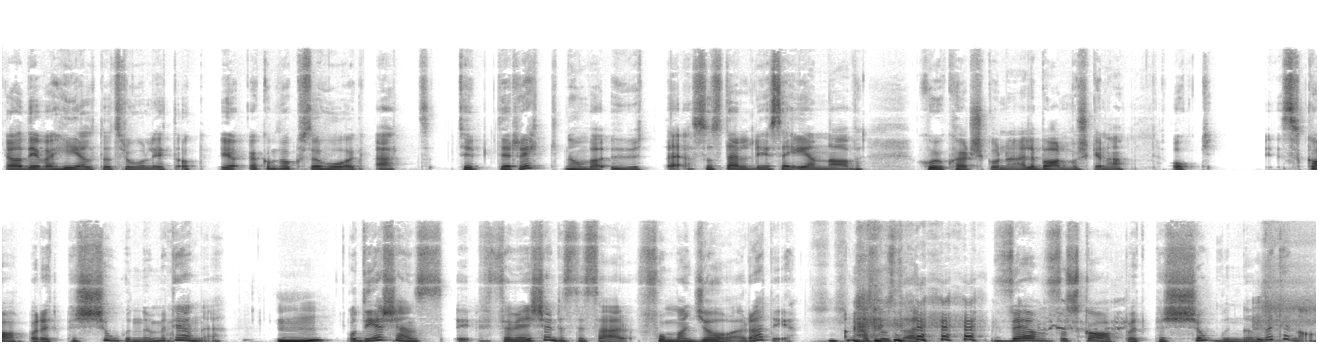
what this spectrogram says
Ja, det var helt otroligt. Och jag, jag kommer också ihåg att typ direkt när hon var ute så ställde sig en av sjuksköterskorna eller barnmorskorna och skapade ett personnummer till henne. Mm. Och det känns, för mig kändes det så här, får man göra det? Alltså så här, vem får skapa ett personnummer till någon?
